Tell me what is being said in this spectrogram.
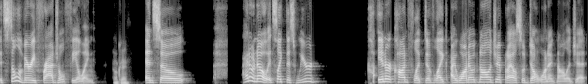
it's still a very fragile feeling. okay. And so I don't know. It's like this weird inner conflict of like, I want to acknowledge it, but I also don't want to acknowledge it.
